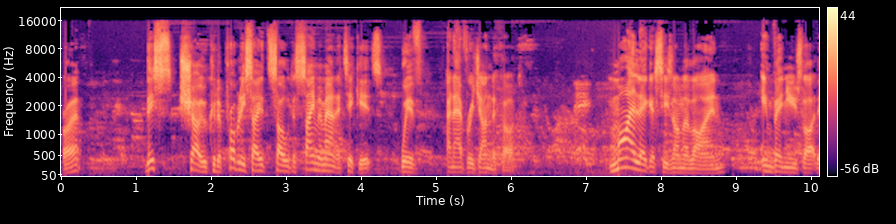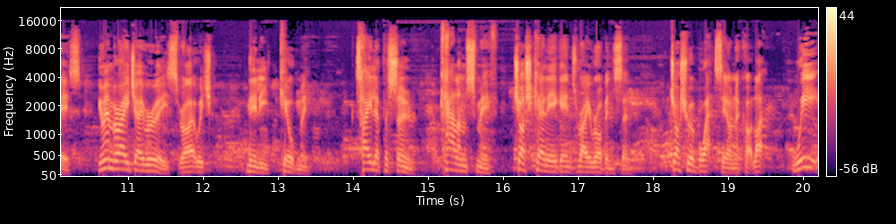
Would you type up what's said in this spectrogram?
right, this show could have probably sold the same amount of tickets with an average undercard. My legacy's on the line in venues like this. You remember AJ Ruiz, right, which nearly killed me. Taylor Persoon, Callum Smith, Josh Kelly against Ray Robinson, Joshua Buatsi on the card. Like we,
